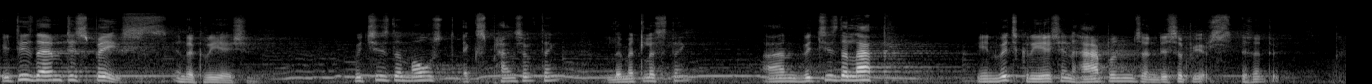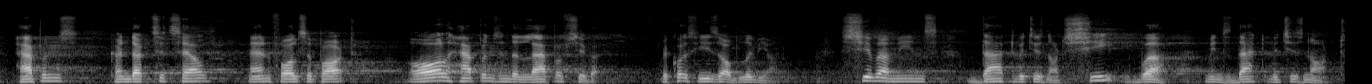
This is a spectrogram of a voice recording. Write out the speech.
It is the empty space in the creation, which is the most expansive thing, limitless thing, and which is the lap in which creation happens and disappears, isn't it? Happens, conducts itself and falls apart, all happens in the lap of Shiva, because he is oblivion. Shiva means that which is not. Shiva means that which is not.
